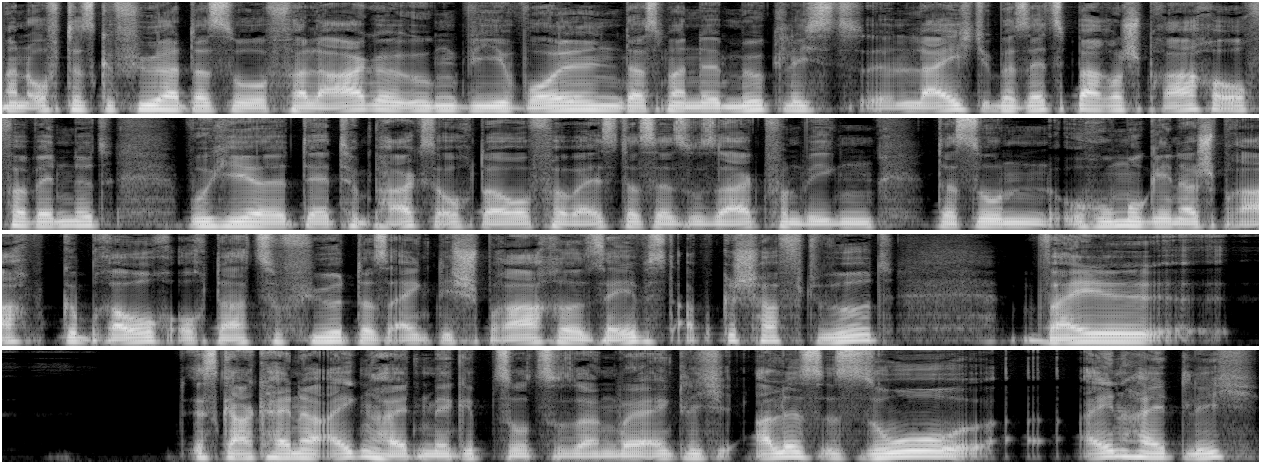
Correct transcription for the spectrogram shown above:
man oft das Gefühl hat, dass so Verlage irgendwie wollen, dass man eine möglichst äh, leicht übersetzbare Sprache auch verwendet, wo hier der Tim Parks auch darauf verweist, dass er so sagt, von wegen, dass so ein homogener Sprachgebrauch auch dazu führt, dass eigentlich Sprache selbst abgeschafft wird, weil es gar keine Eigenheiten mehr gibt sozusagen, weil eigentlich alles ist so einheitlich,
